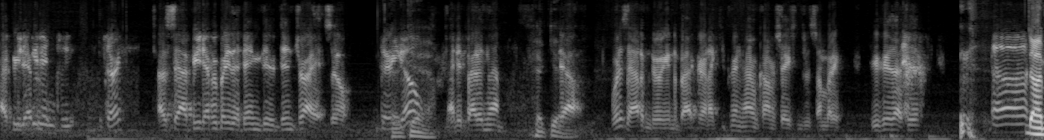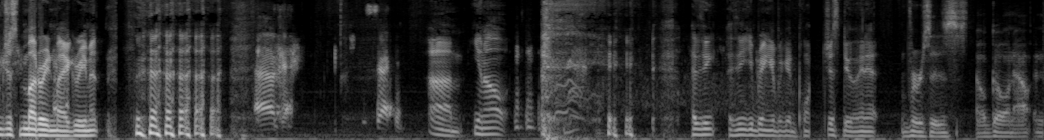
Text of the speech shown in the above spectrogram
I beat you get everybody. into. Sorry. I say I beat everybody that didn't didn't try it. So There you Heck go. Yeah. I did better than them. Heck yeah. Yeah. What is Adam doing in the background? I keep hearing him having conversations with somebody. Do you hear that too? Uh, I'm just muttering my agreement. Okay. Second. um, you know, I think I think you bring up a good point. Just doing it versus you know, going out and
